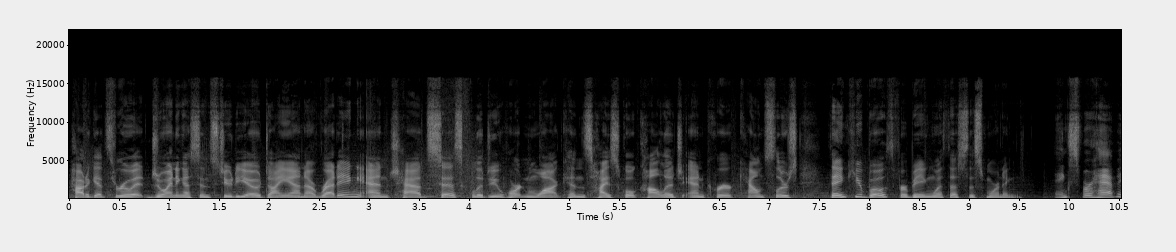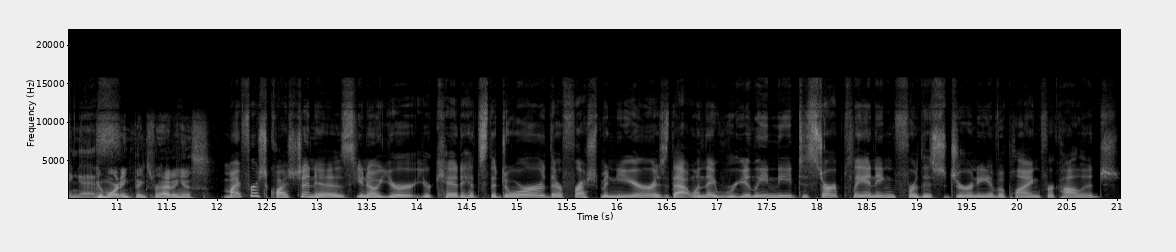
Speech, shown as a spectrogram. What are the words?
how to get through it, joining us in studio, Diana Redding and Chad Sisk, Ladue Horton Watkins High School, College, and Career Counselors. Thank you both for being with us this morning. Thanks for having us. Good morning. Thanks for having us. My first question is, you know, your your kid hits the door their freshman year. Is that when they really need to start planning for this journey of applying for college?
